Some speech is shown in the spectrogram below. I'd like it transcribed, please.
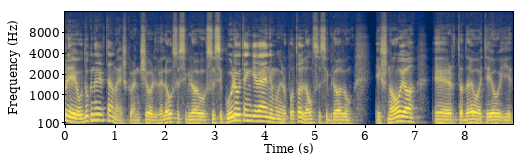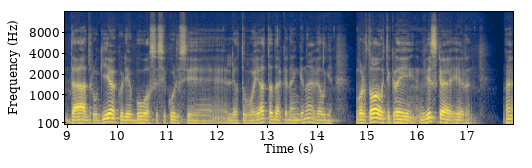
prieėjau dugną ir ten, aišku, anksčiau ir vėliau susigrioviau, susikūriau ten gyvenimą ir po to vėl susigrioviau iš naujo ir tada jau atėjau į DA draugiją, kuri buvo susikūrusi Lietuvoje tada, kadangi, na, vėlgi, vartojau tikrai viską ir, na,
